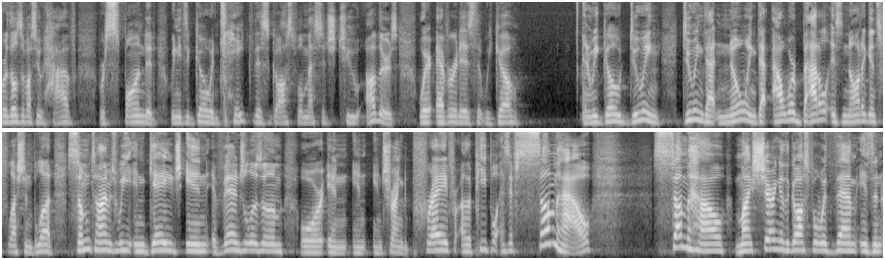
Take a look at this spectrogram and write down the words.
For those of us who have responded, we need to go and take this gospel message to others wherever it is that we go. And we go doing, doing that, knowing that our battle is not against flesh and blood. Sometimes we engage in evangelism or in, in, in trying to pray for other people as if somehow somehow my sharing of the gospel with them is an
